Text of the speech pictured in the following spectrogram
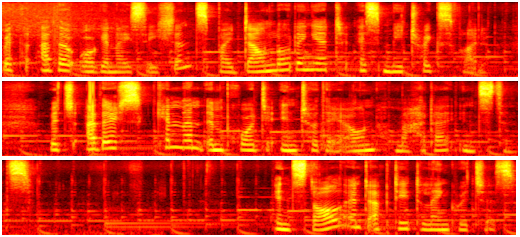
with other organizations by downloading it as a matrix file, which others can then import into their own Mahara instance. Install and update languages.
